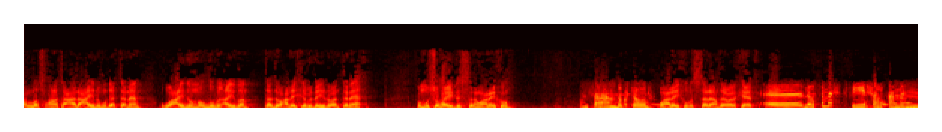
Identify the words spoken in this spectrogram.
الله سبحانه وتعالى عينه لا تنام وعين المظلوم أيضا تدعو عليك بالليل وانت نائم أم سهيل السلام عليكم. السلام دكتور. وعليكم السلام ورحمة الله وبركاته. أه لو سمحت في حلقة من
